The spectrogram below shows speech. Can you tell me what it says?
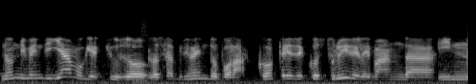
non dimentichiamo che ha chiuso lo stabilimento polacco per costruire le Panda in,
